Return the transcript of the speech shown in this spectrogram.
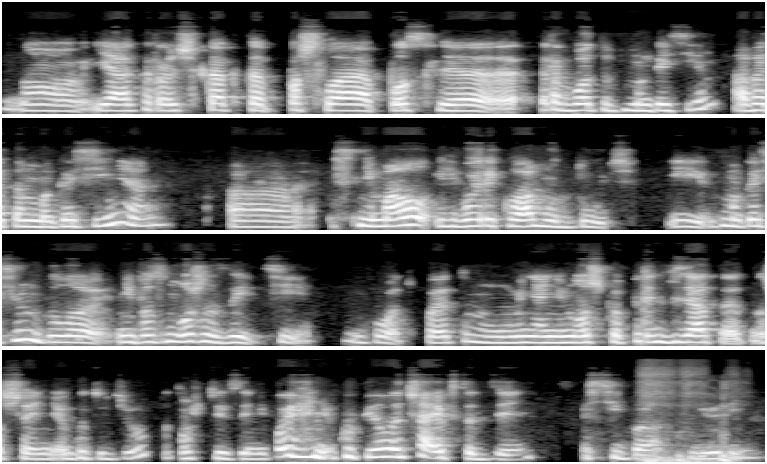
Но я, короче, как-то пошла после работы в магазин, а в этом магазине снимал его рекламу Дудь. И в магазин было невозможно зайти. Вот, поэтому у меня немножко предвзятое отношение к Дудю, потому что из-за него я не купила чай в тот день. Спасибо, Юрий.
